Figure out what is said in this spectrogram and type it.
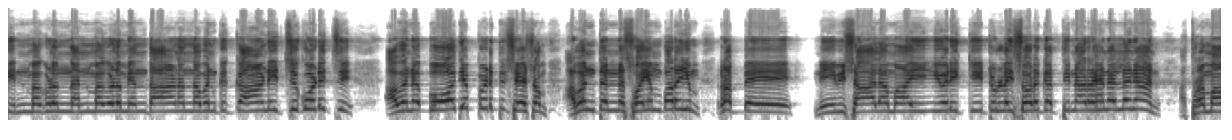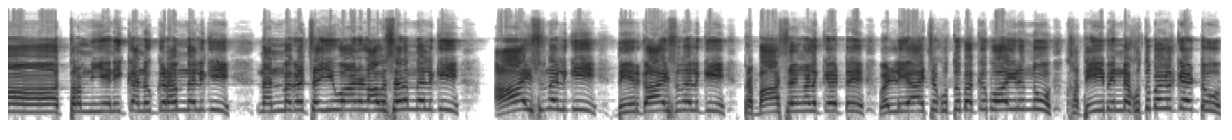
തിന്മകളും നന്മകളും എന്താണെന്ന് അവൻക്ക് കാണിച്ചു കൊടുച്ച് അവനെ ബോധ്യപ്പെടുത്തിയ ശേഷം അവൻ തന്നെ സ്വയം പറയും റബ്ബേ നീ വിശാലമായി ഒരുക്കിയിട്ടുള്ള ഈ സ്വർഗത്തിന് അർഹനല്ല ഞാൻ. അത്രമാത്രം നീ എനിക്ക് അനുഗ്രഹം നൽകി നന്മകൾ ചെയ്യുവാനുള്ള അവസരം നൽകി ആയുസ് നൽകി ദീർഘായുസ് നൽകി. പ്രഭാഷണങ്ങൾ കേട്ട് വെള്ളിയാഴ്ച കുത്തുബക്ക് പോയിരുന്നു. ഖതീബിന്റെ കുത്തുബകൾ കേട്ടു.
